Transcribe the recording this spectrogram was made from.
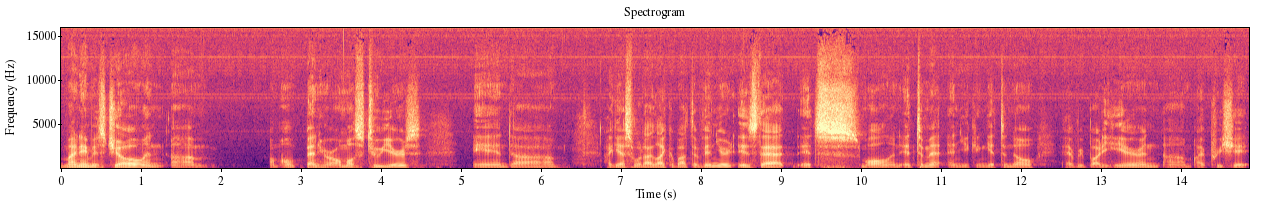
My name is Joe, and um, I've been here almost two years. And uh, I guess what I like about the vineyard is that it's small and intimate, and you can get to know everybody here. And um, I appreciate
